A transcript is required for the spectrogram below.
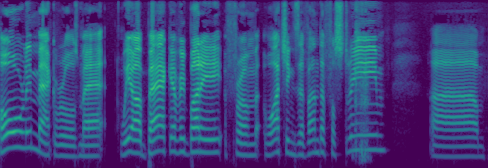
Holy mackerels, Matt. We are back, everybody, from watching the wonderful stream. Um,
